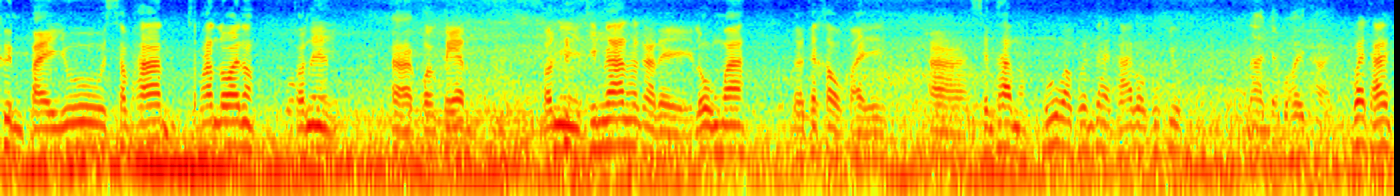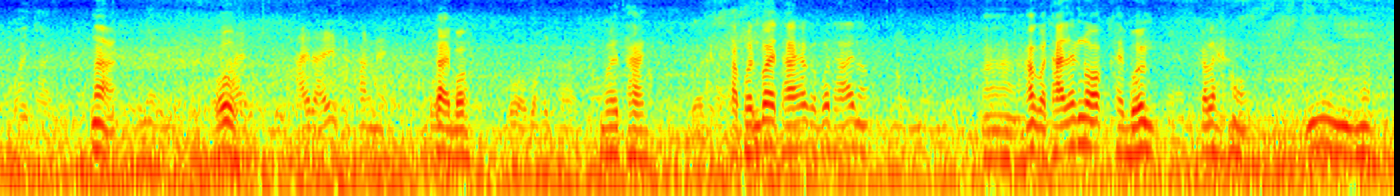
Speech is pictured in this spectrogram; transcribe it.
ขึ้นไปอยู่สะพานสะพานลอยเนาะตอนนี้อ่าขวางแฟนตอนนี้ทีมงานเขาก็ได้ลงมาเพื่อจะเข้าไปอ่าเซ็นทรัลเนาะรู้ว่าเพิ่นจะให้ถ่ายบ่ผู้คิวน่าจะบ่ให้ถ่ายไว้ถ่ายบ่ให้ถ่ายน่าแม่นโอ้ถ่ายได้เสร็จทันเนี่ยได้บ่บ่บ่ให้ถ่ายบ่ให้ถ่ายบ่ให้ถ่ายถ้าเพิ่นบ่ให้ถ่ายเขาก็บ่ถ่ายเนาะแม่นแม่นแม่นอ่าเขาก็ถ่ายทั้งนอกให้เบิ่งแม่นก็แล้วอืมเนาะเรา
